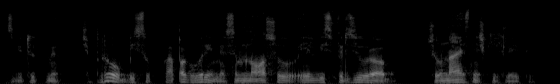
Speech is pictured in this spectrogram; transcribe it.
jaz bi tudi imel. Čeprav, v bistvu, kva pa govorim, jaz sem nosil Elvis frizuro še v najstniških letih.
